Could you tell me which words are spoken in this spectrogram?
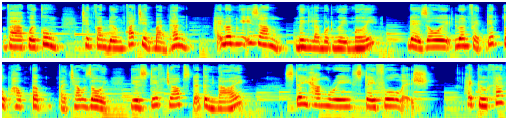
Và cuối cùng, trên con đường phát triển bản thân, hãy luôn nghĩ rằng mình là một người mới, để rồi luôn phải tiếp tục học tập và trau dồi như Steve Jobs đã từng nói. Stay hungry, stay foolish. Hãy cứ khát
